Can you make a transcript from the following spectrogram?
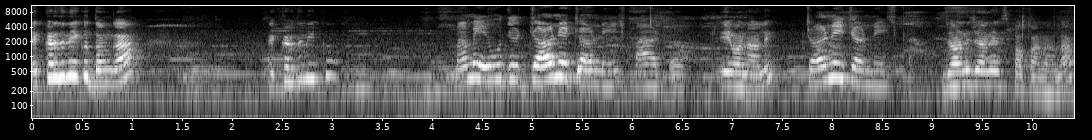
ఎక్కడిది నీకు దొంగ? ఎక్కడిది నీకు. ఏమనాలి? part. జానీ జానీస్ పాప అనాలా?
